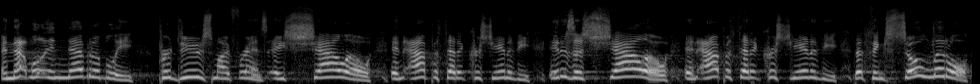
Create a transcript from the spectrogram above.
And that will inevitably produce, my friends, a shallow and apathetic Christianity. It is a shallow and apathetic Christianity that thinks so little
